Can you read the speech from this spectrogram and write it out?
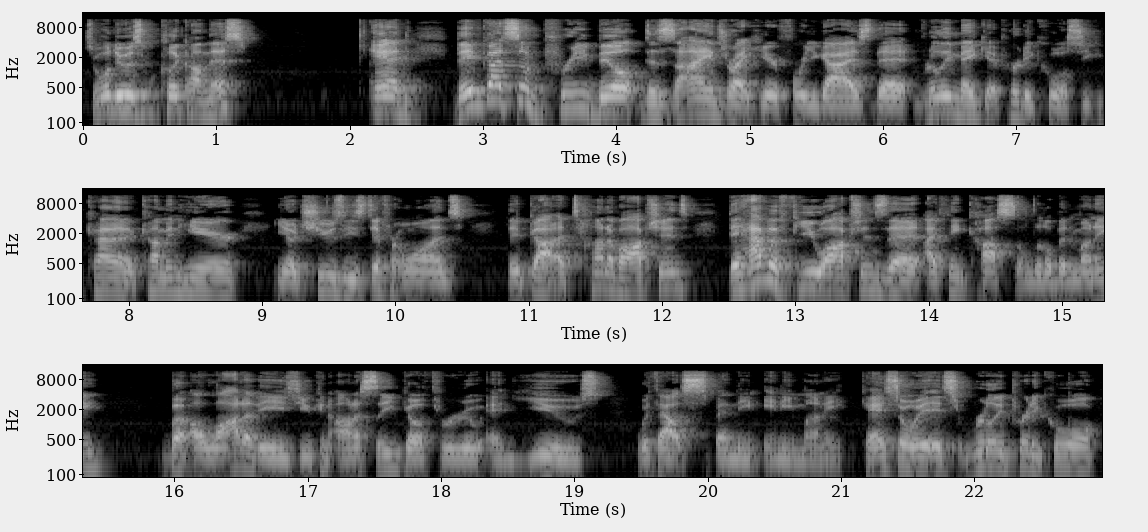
So we'll do is we'll click on this and they've got some pre-built designs right here for you guys that really make it pretty cool. So you can kind of come in here you know choose these different ones. They've got a ton of options. They have a few options that I think costs a little bit of money But a lot of these you can honestly go through and use without spending any money Okay, so it's really pretty cool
